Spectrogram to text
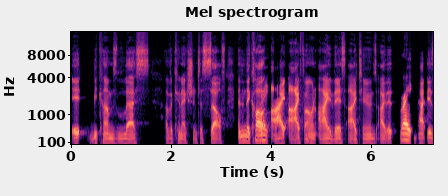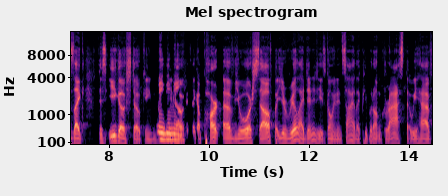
it becomes less of a connection to self. And then they call right. it i iPhone, i this, iTunes, i it, right. That is like this ego stoking. Maybe me. It's like a part of yourself, but your real identity is going inside. Like people don't grasp that we have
